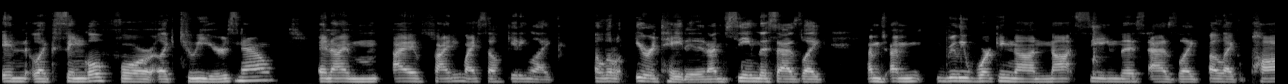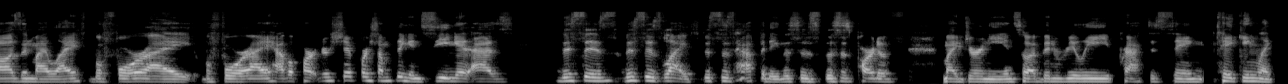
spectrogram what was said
in like single for like two years now, and I'm I'm finding myself getting like a little irritated, and I'm seeing this as like I'm I'm really working on not seeing this as like a like pause in my life before I before I have a partnership or something, and seeing it as this is this is life. This is happening. This is this is part of my journey. And so i've been really practicing taking like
